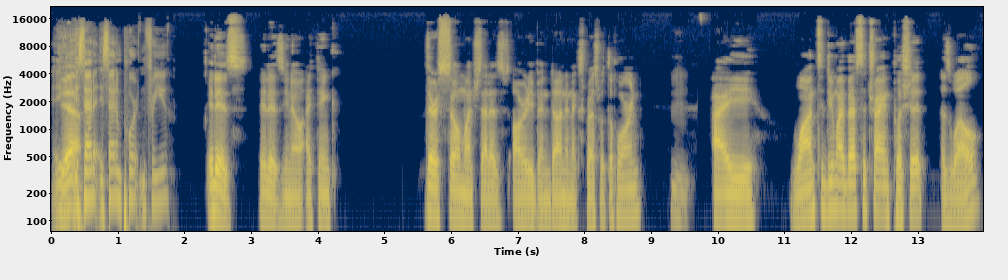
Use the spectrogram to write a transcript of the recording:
Yeah. Is that is that important for you? it is, it is. You know, I think there's so much that has already been done and expressed with the horn. Mm-hmm. I want to do my best to try and push it as well.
